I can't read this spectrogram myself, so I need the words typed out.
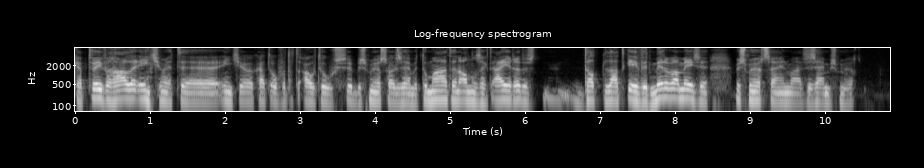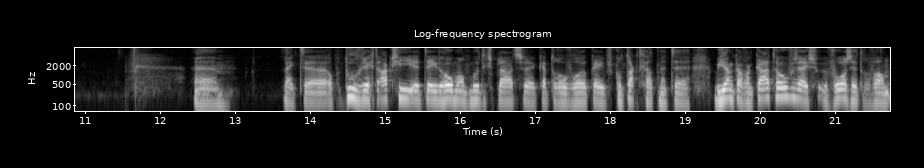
ik heb twee verhalen. Eentje, met, eentje gaat over dat de auto's besmeurd zouden zijn met tomaten. En de ander zegt eieren. Dus dat laat ik even in het midden waarmee ze besmeurd zijn. Maar ze zijn besmeurd. Uh, lijkt uh, op een doelgerichte actie tegen de homo-ontmoetingsplaats. ik heb erover ook even contact gehad met Bianca van Kaathoven. Zij is voorzitter van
